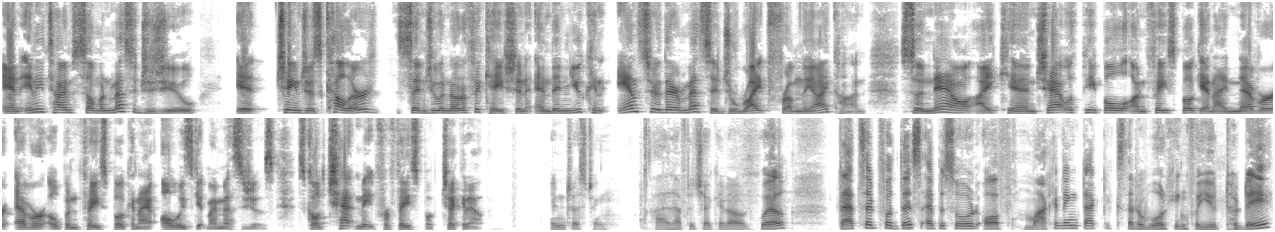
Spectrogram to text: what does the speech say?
And anytime someone messages you, it changes color, sends you a notification, and then you can answer their message right from the icon. So now I can chat with people on Facebook, and I never ever open Facebook, and I always get my messages. It's called Chatmate for Facebook. Check it out. Interesting. I'll have to check it out. Well, that's it for this episode of Marketing Tactics that are working for you today.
